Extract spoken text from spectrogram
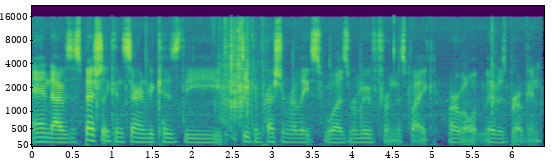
And I was especially concerned because the decompression release was removed from this bike, or well, it was broken.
